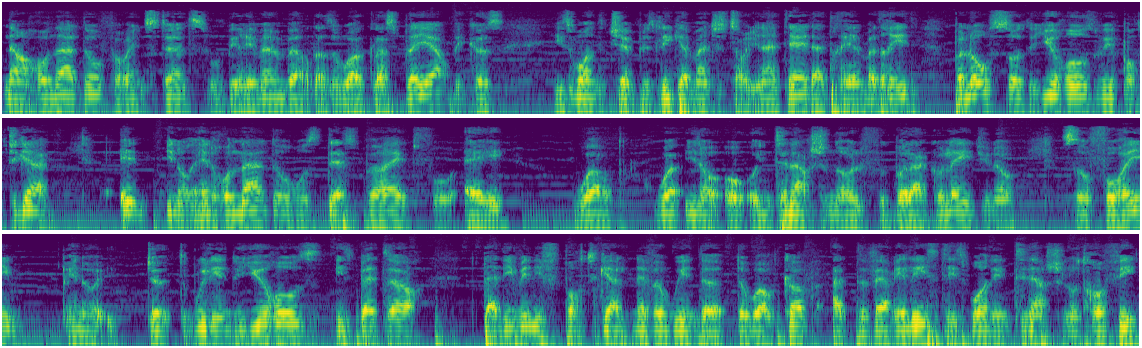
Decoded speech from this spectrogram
Now Ronaldo, for instance, will be remembered as a world-class player because he's won the Champions League at Manchester United, at Real Madrid, but also the Euros with Portugal. And you know, and Ronaldo was desperate for a world, you know, or, international football accolade, you know. So for him, you know, winning the Euros is better than even if Portugal never win the, the World Cup, at the very least, he's won an international trophy.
